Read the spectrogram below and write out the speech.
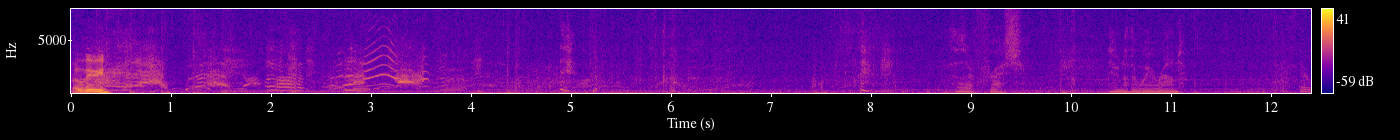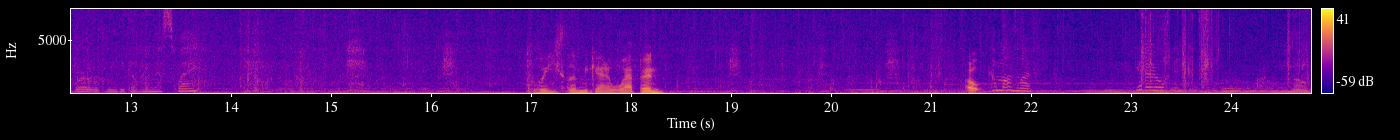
They're leaving. Those are fresh. There another way around? If there were, would we be going this way? Please let me get a weapon. Oh, Come on, Lev. Get it open. Move.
